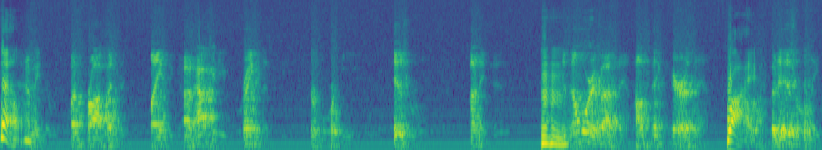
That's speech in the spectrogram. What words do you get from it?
No. I mean, there was one prophet that complained to God, How can you bring this people that are more evil than Israel to punish Israel? Mm-hmm. Don't worry about them. I'll take care of them. Right. But Israel needs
